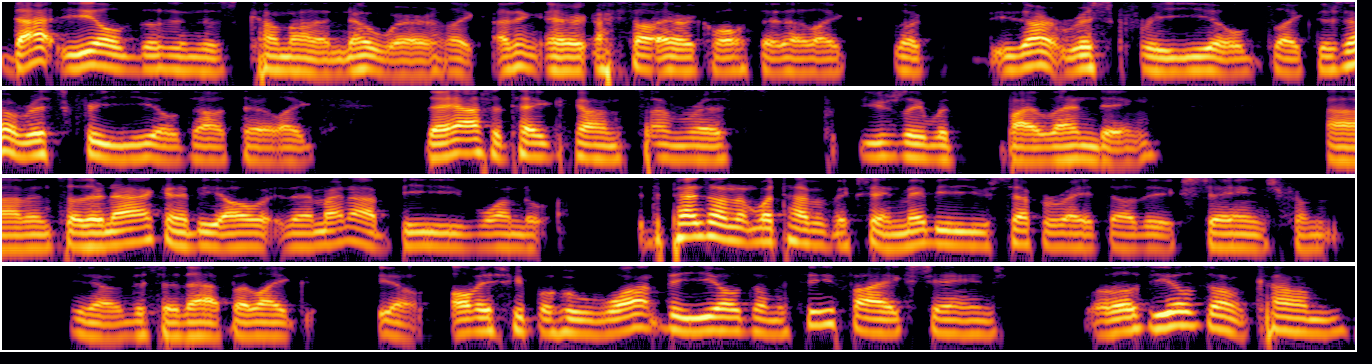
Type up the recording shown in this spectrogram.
that yield doesn't just come out of nowhere. Like I think Eric, I saw Eric Wall say that, like, look, these aren't risk free yields. Like there's no risk free yields out there. Like they have to take on some risk, usually with by lending. Um, and so they're not going to be all. They might not be one to it depends on what type of exchange. Maybe you separate though the exchange from you know this or that, but like you know all these people who want the yields on the CeFi exchange, well, those yields don't come.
